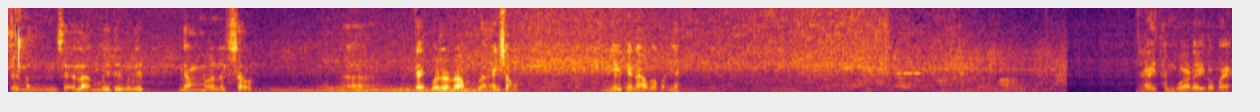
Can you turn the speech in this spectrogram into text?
Thì mình sẽ làm video clip nhắm với nước sôi à, kẹp với rau răm và ăn sống. Như thế nào các bạn nhé. Đây thành quả đây các bạn.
